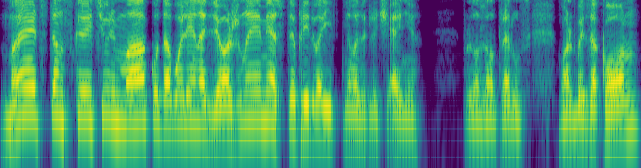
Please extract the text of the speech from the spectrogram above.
Мэйдстонская тюрьма — куда более надежное место предварительного заключения, — продолжал Треддлс. — Может быть, закон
